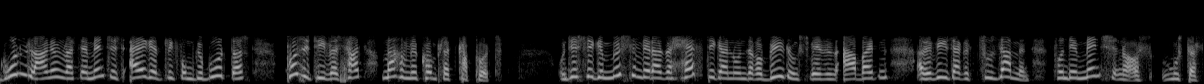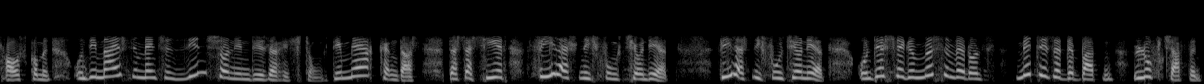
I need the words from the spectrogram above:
Grundlagen, was der Mensch ist eigentlich von Geburt aus Positives hat, machen wir komplett kaputt. Und deswegen müssen wir also heftig an unserem Bildungswesen arbeiten, aber wie gesagt, zusammen. Von den Menschen aus muss das rauskommen. Und die meisten Menschen sind schon in dieser Richtung. Die merken das, dass das hier vieles nicht funktioniert vieles nicht funktioniert. Und deswegen müssen wir uns mit diesen Debatten Luft schaffen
